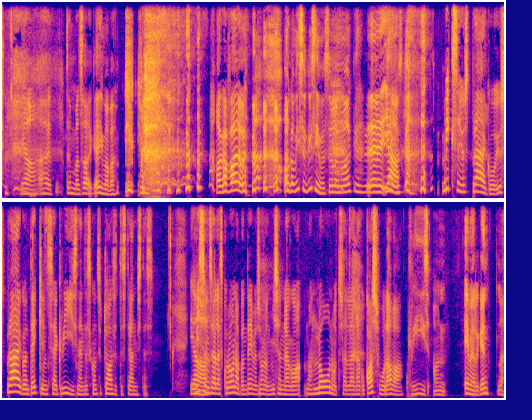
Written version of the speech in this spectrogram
jaa, et tõmban sae käima või aga palun aga mis su küsimus, sul on äh, jaa, miks see just praegu, just praegu on tekkinud see kriis nendes kontseptuaalsetes teadmistes? Ja... mis on selles koroonapandeemias olnud, mis on nagu noh, loonud selle nagu kasvulava? kriis on emergentne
